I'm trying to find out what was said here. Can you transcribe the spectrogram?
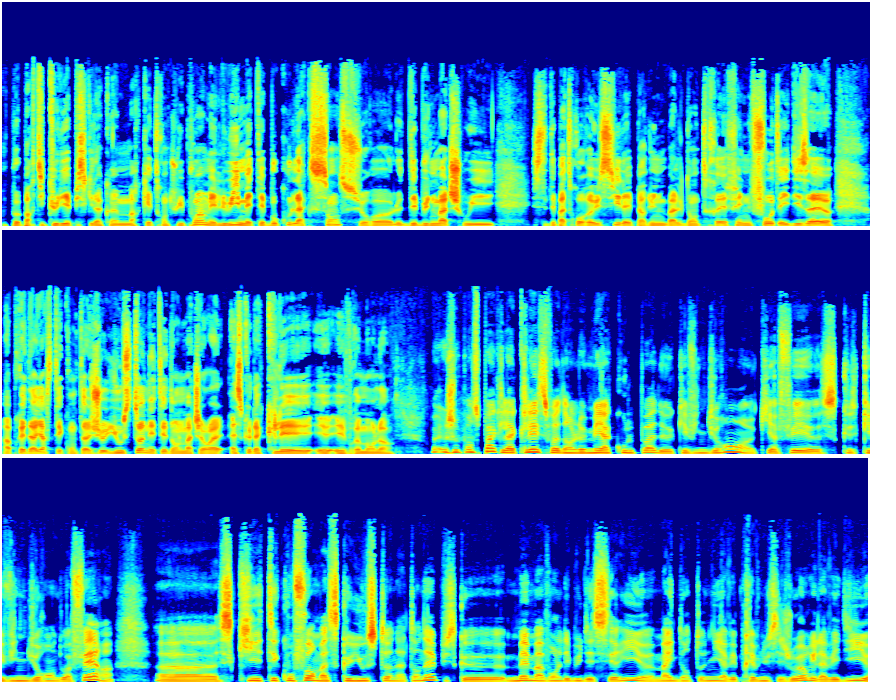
un peu particulier puisqu'il a quand même marqué 38 points, mais lui mettait beaucoup l'accent sur euh, le début de match où il s'était pas trop réussi, il avait perdu une balle d'entrée, fait une faute et il disait euh, après derrière c'était contagieux. Houston était dans le match. Est-ce que la clé est, vraiment là? Je pense pas que la clé soit dans le mea culpa de Kevin Durant euh, qui a fait ce que Kevin Durant doit faire, ce qui était conforme à ce que Houston attendait puisque même avant le début des séries, Mike D'Antoni avait prévenu ses joueurs, il avait dit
